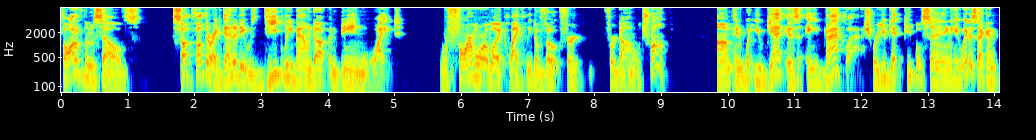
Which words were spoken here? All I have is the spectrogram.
thought of themselves, thought their identity was deeply bound up in being white, were far more like likely to vote for for Donald Trump. Um, and what you get is a backlash where you get people saying, "Hey, wait a second,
